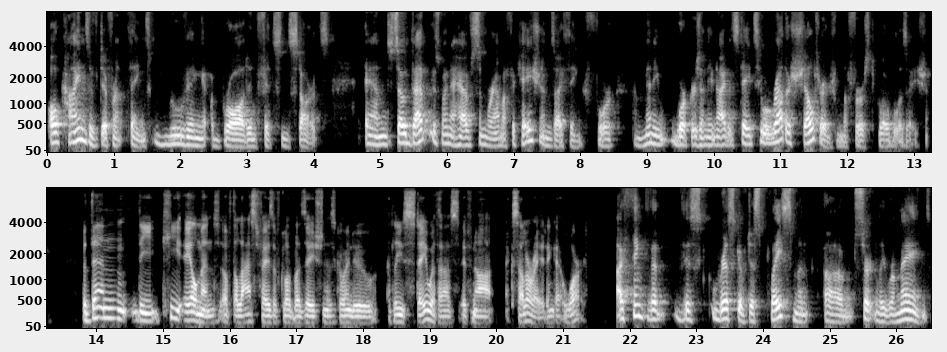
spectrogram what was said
all kinds of different things moving abroad in fits and starts. And so that is going to have some ramifications, I think, for many workers in the United States who were rather sheltered from the first globalization. But then the key ailment of the last phase of globalization is going to at least stay with us, if not accelerate and get worse. I think that this risk of displacement um, certainly remains.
